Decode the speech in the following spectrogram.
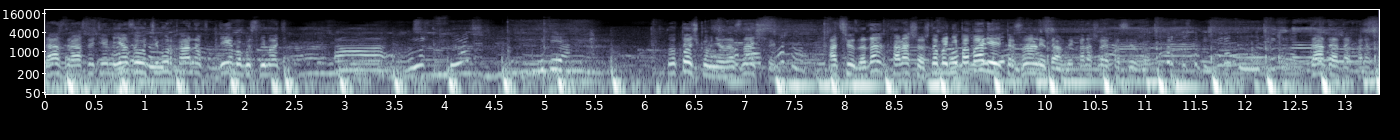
Да, здравствуйте, меня зовут Тимур Ханов, где я могу снимать? А, вы можете снимать? Где? Ну, точку мне назначьте. Отсюда, да? Хорошо, чтобы не попали персональные данные. Хорошо, я прослежу. Да, да, да, хорошо.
